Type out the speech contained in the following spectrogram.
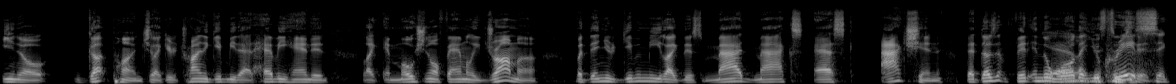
you know, gut punch. Like you're trying to give me that heavy handed, like emotional family drama, but then you're giving me like this Mad Max esque action that doesn't fit in the Yeah, world like that you created. Sick,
